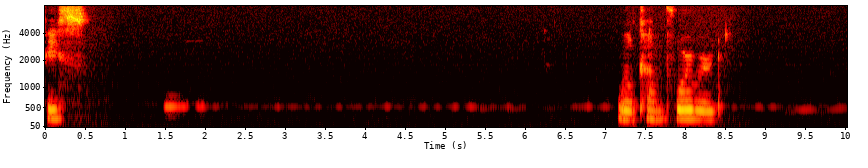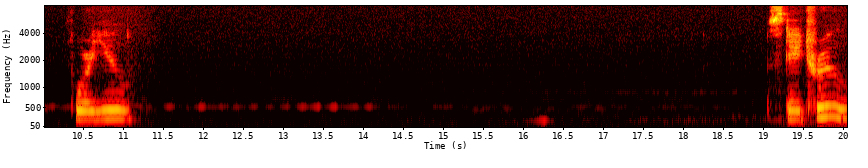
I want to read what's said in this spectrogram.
Peace. will come forward for you. Stay true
